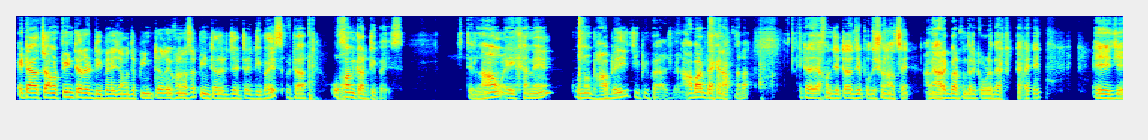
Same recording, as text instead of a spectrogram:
এটা হচ্ছে আমার প্রিন্টারের ডিভাইস আমার যে প্রিন্টার এখানে আছে প্রিন্টারের যেটা ডিভাইস ওটা ওখানকার ডিভাইস নাও এইখানে কোনোভাবেই জিপি ফাই আসবে না। আবার দেখেন আপনারা, এটা এখন যেটা যে পজিশন আছে, আমি আরেকবার আপনাদেরকে করে দেখাই। এই যে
